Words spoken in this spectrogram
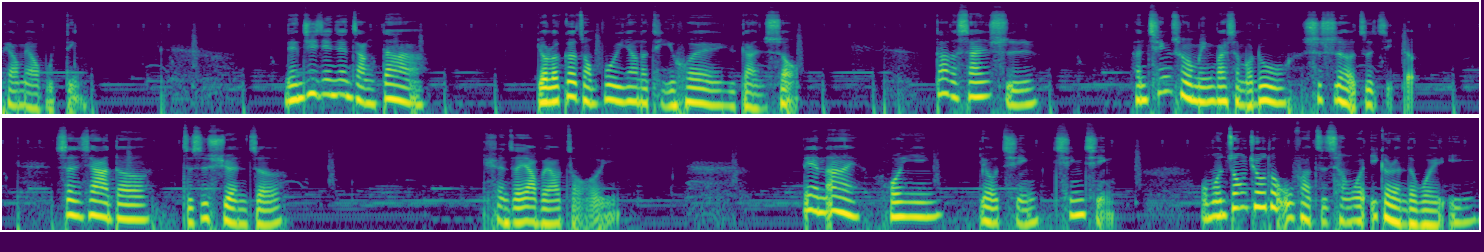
飘渺不定。年纪渐渐长大。有了各种不一样的体会与感受，到了三十，很清楚明白什么路是适合自己的，剩下的只是选择，选择要不要走而已。恋爱、婚姻、友情、亲情，我们终究都无法只成为一个人的唯一，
